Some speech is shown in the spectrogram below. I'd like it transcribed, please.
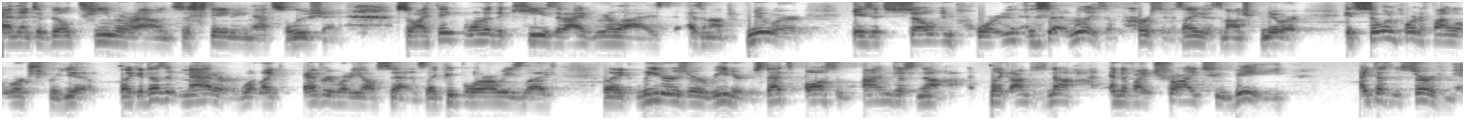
and then to build team around sustaining that solution. So I think one of the keys that I've realized as an entrepreneur is it's so important, and really as a person, it's not even as an entrepreneur, it's so important to find what works for you. Like it doesn't matter what like everybody else says. Like people are always like, like leaders or readers. That's awesome. I'm just not. Like I'm just not. And if I try to be, it doesn't serve me.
